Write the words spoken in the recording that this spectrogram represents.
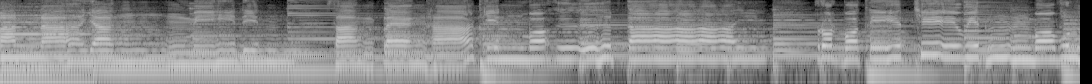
บ้านนายังมีดิน สร้างแปลงหากินบ่อืดตาย รถบ่ติดชีวิตบ่วุ่น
